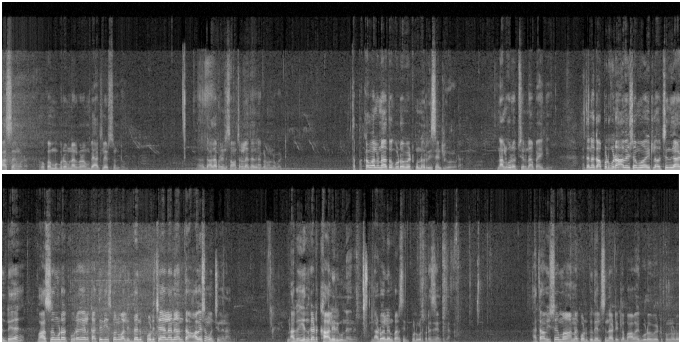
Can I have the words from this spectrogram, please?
వాస్తవం కూడా. ఒక ముగ్గురం నలుగురం బ్యాచిలర్స్ ఉంటాం. దాదాపు రెండు సంవత్సరాలు అవుతుంది నేను అక్కడ ఉండబట్టి. పక్క వాళ్ళు నాతో గొడవ పెట్టుకున్నారు రీసెంట్లీ కూడా. నలుగురు వచ్చారు నా పైకి. అయితే నాకు అప్పుడు కూడా ఆవేశం ఇట్లా వచ్చింది అంటే వాస్తవం కూడా కూరగాయలు కత్తి తీసుకొని వాళ్ళు ఇద్దరిని పొడి చేయాలనే అంత ఆవేశం వచ్చింది నాకు. నాకు ఎందుకంటే ఖాళీగా ఉన్నది నేను. నడవలేని పరిస్థితి ఇప్పుడు కూడా ప్రజెంట్గా అయితే ఆ విషయం మా అన్న కొడుకు తెలిసింది అటు ఇట్లా బాబాయ్ గొడవ పెట్టుకున్నాడు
